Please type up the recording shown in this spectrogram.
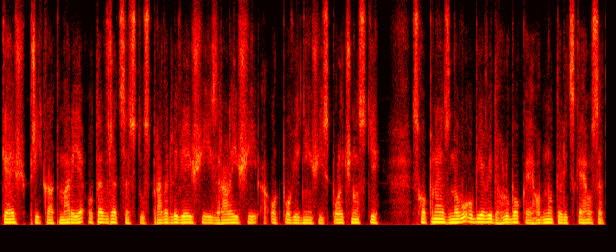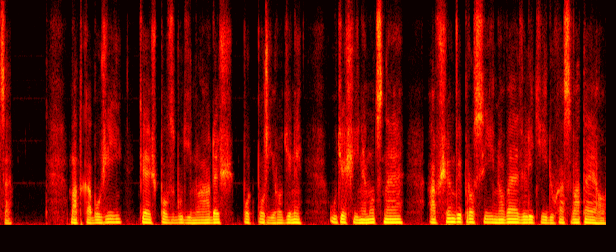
Kéž příklad Marie otevře cestu spravedlivější, zralejší a odpovědnější společnosti, schopné znovu objevit hluboké hodnoty lidského srdce. Matka Boží kéž povzbudí mládež, podpoří rodiny, utěší nemocné a všem vyprosí nové vylití Ducha Svatého.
